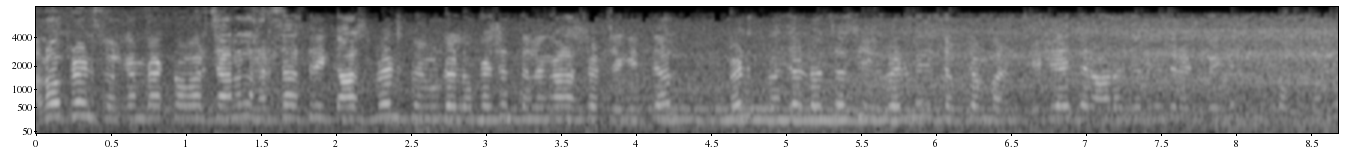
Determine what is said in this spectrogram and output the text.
Hello friends welcome back to our channel Harishastri cast friends మేము ఉండే location Telangana state Jagtial. Friends present వచ్చేసి ఇరవై ఎనిమిది సెప్టెంబర్ ఢిల్లీ అయితే రావడం జరిగింది. రెండు వెహికల్స్ తీసుకొస్తున్నాము.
